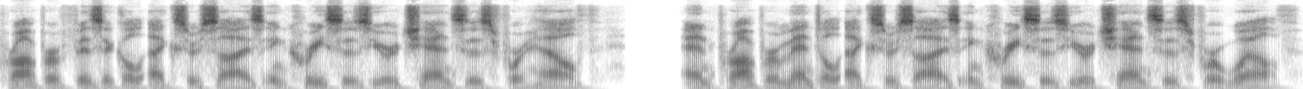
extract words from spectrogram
Proper physical exercise increases your chances for health, and proper mental exercise increases your chances for wealth.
